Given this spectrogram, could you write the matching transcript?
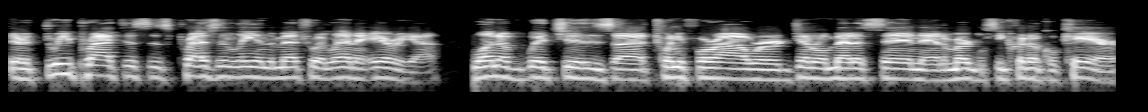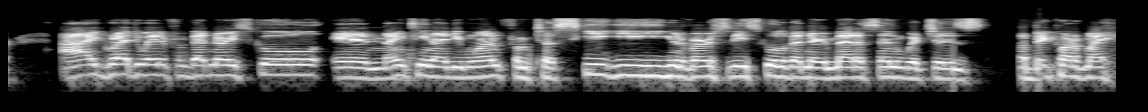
There are three practices presently in the metro Atlanta area, one of which is uh, 24 hour general medicine and emergency critical care. I graduated from veterinary school in 1991 from Tuskegee University School of Veterinary Medicine, which is a big part of my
